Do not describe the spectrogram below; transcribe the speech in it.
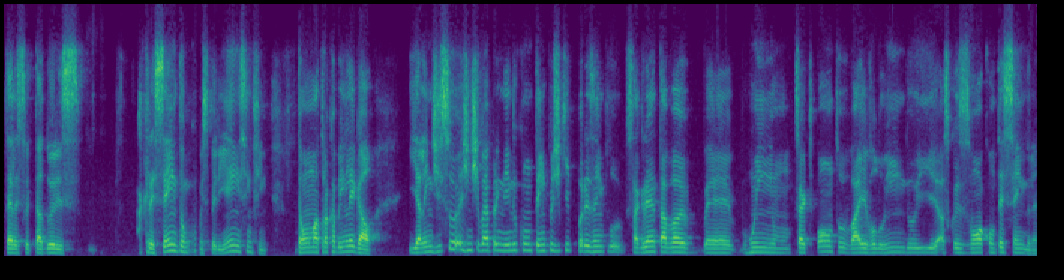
telespectadores acrescentam com experiência, enfim. Então é uma troca bem legal. E além disso, a gente vai aprendendo com o tempo de que, por exemplo, o Instagram estava é, ruim em um certo ponto, vai evoluindo e as coisas vão acontecendo, né?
